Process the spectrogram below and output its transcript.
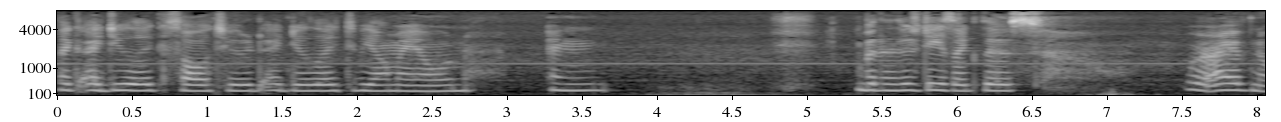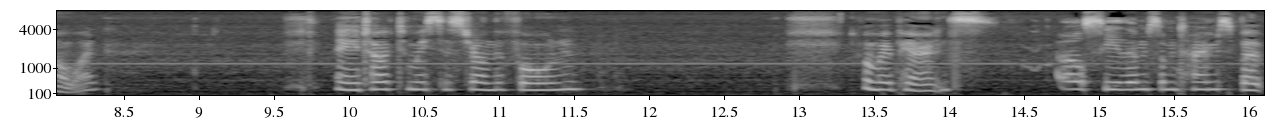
Like I do like solitude. I do like to be on my own, and but then there's days like this where I have no one. I talk to my sister on the phone or my parents. I'll see them sometimes, but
